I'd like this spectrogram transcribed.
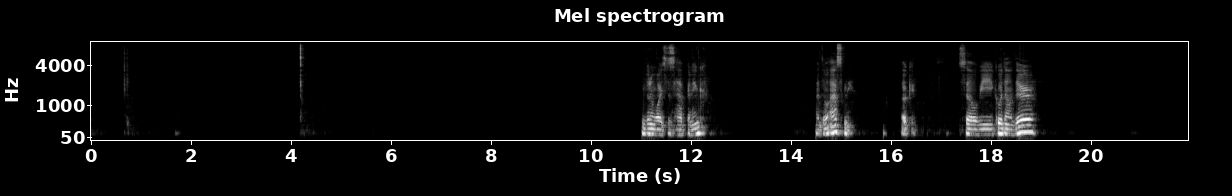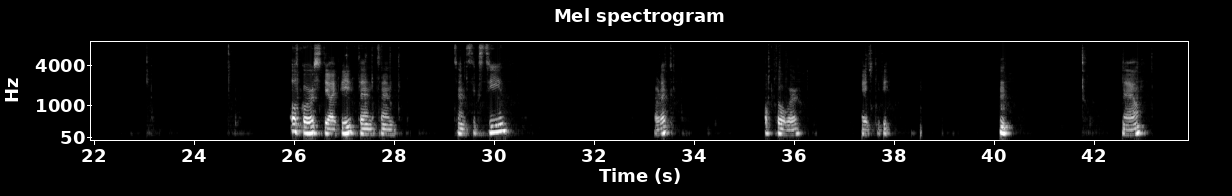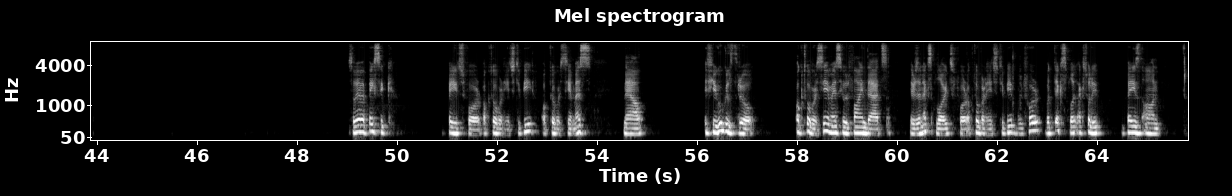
I don't know why this is happening. And don't ask me. Okay. So we go down there. Of course, the IP 10, 10, 10, 16. All right. October HTTP. Hmm. Now, so we have a basic page for October HTTP, October CMS. Now, if you Google through October CMS, you will find that there's an exploit for October HTTP before, but the exploit actually based on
